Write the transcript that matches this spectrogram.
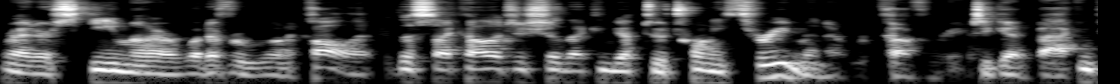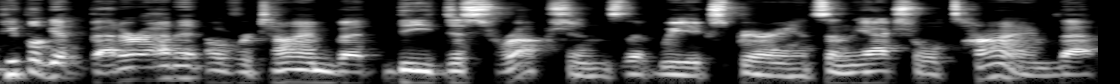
right, our schema or whatever we want to call it, the psychologists show that can be up to a 23 minute recovery to get back. And people get better at it over time, but the disruptions that we experience and the actual time that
